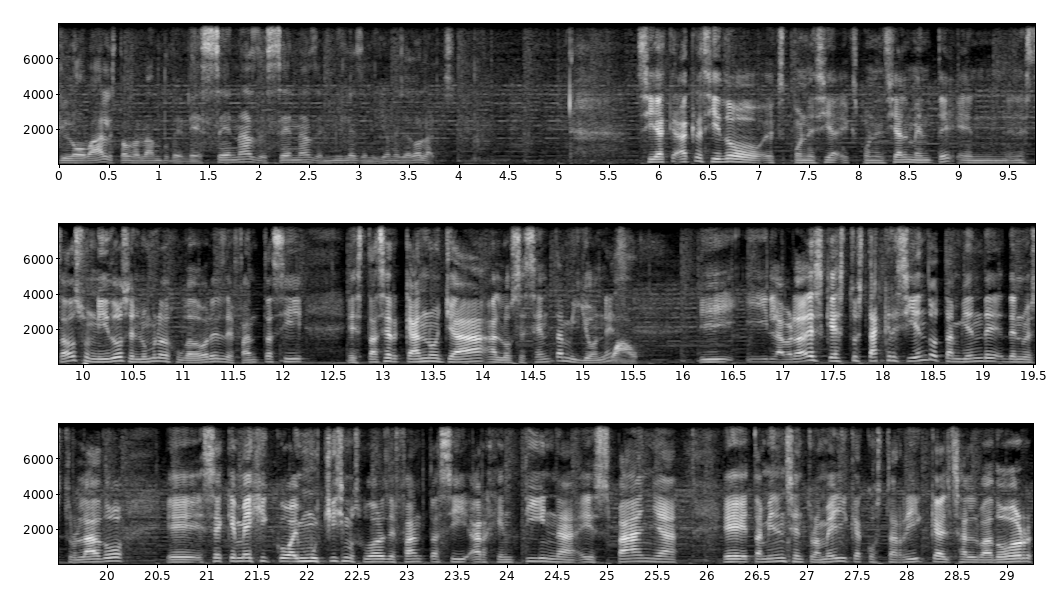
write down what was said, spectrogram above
global, estamos hablando de decenas, decenas de miles de millones de dólares. Sí, ha, crecido exponencialmente. En, Estados Unidos el número de jugadores de Fantasy está cercano ya a los 60 millones. Wow. Y, la verdad es que esto está creciendo también de, de nuestro lado. Eh, sé que México hay muchísimos jugadores de fantasy, Argentina, España, eh, también en Centroamérica, Costa Rica, El Salvador,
